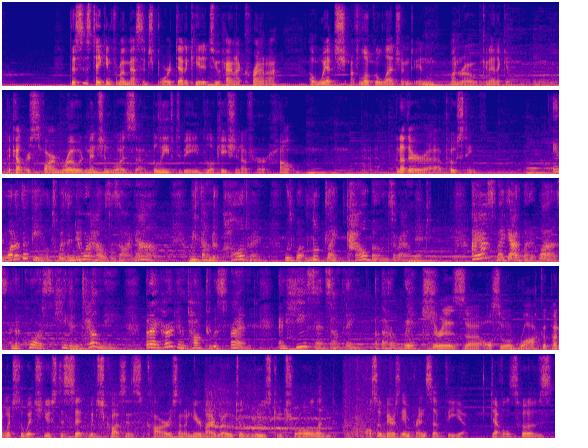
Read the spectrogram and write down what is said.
This is taken from a message board dedicated to Hannah Cranna, a witch of local legend in Monroe, Connecticut. The Cutler's Farm Road mentioned was uh, believed to be the location of her home. Uh, another uh, posting. In one of the fields where the newer houses are now, we found a cauldron with what looked like cow bones around it. I asked my dad what it was, and of course he didn't tell me, but I heard him talk to his friend, and he said something about a witch. There is uh, also a rock upon which the witch used to sit, which causes cars on a nearby road to lose control and also bears imprints of the uh, devil's hooves.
